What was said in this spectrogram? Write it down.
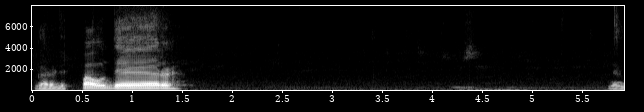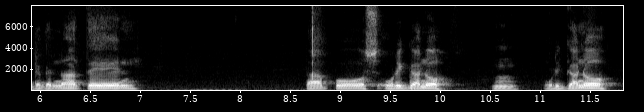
Garlic powder. Dagdagan natin. Tapos oregano. Hmm, oregano.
